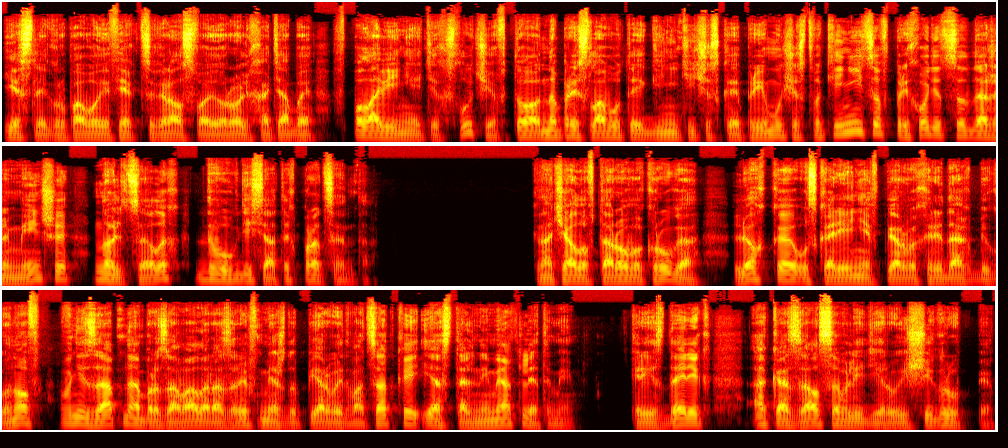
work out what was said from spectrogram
Если групповой эффект сыграл свою роль хотя бы в половине этих случаев, то на пресловутое генетическое преимущество кенийцев приходится даже меньше 0,2%. К началу второго круга легкое ускорение в первых рядах бегунов внезапно образовало разрыв между первой двадцаткой и остальными атлетами. Крис Деррик оказался в лидирующей группе.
